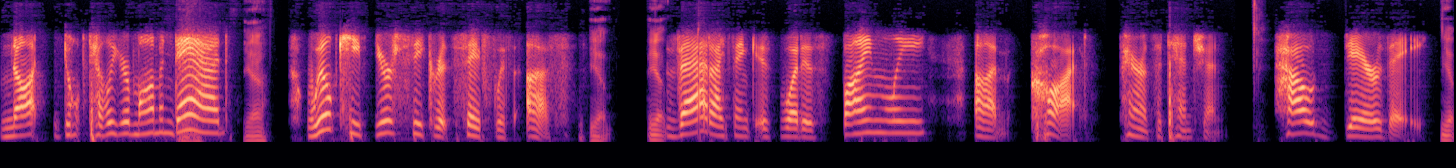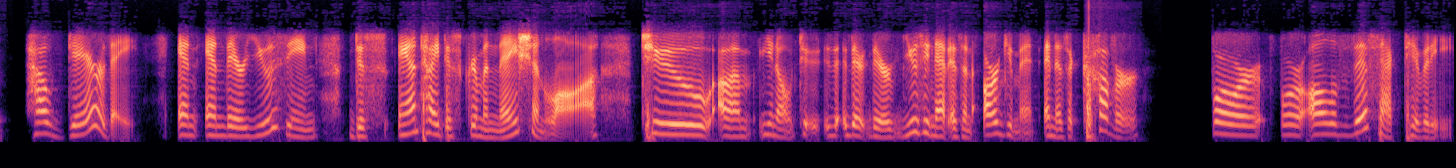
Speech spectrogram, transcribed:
not don't tell your mom and dad. Yeah. We'll keep your secret safe with us. Yep. Yep. That I think is what is finally um, caught parents' attention. How dare they? Yep. How dare they? And and they're using dis, anti-discrimination law to um, you know to they're they're using that as an argument and as a cover for for all of this activity.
